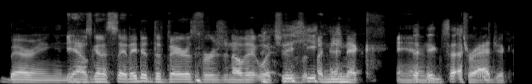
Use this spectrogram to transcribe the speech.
bearing. And Yeah, I was gonna say they did the Bears version of it, which is Yeah. anemic and Exactly. tragic.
